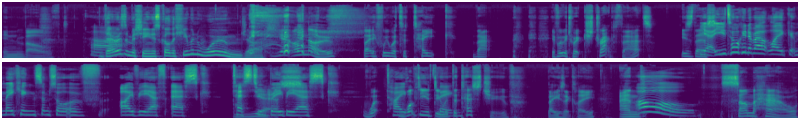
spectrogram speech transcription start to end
involved? there is a machine. It's called the human womb, Josh. Yeah, I know. But if we were to take that, if we were to extract that, is there? Yeah, you talking about like making some sort of IVF esque, test tube Yes. baby esque. what, type what do you do with the test tube, basically? And Oh, somehow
